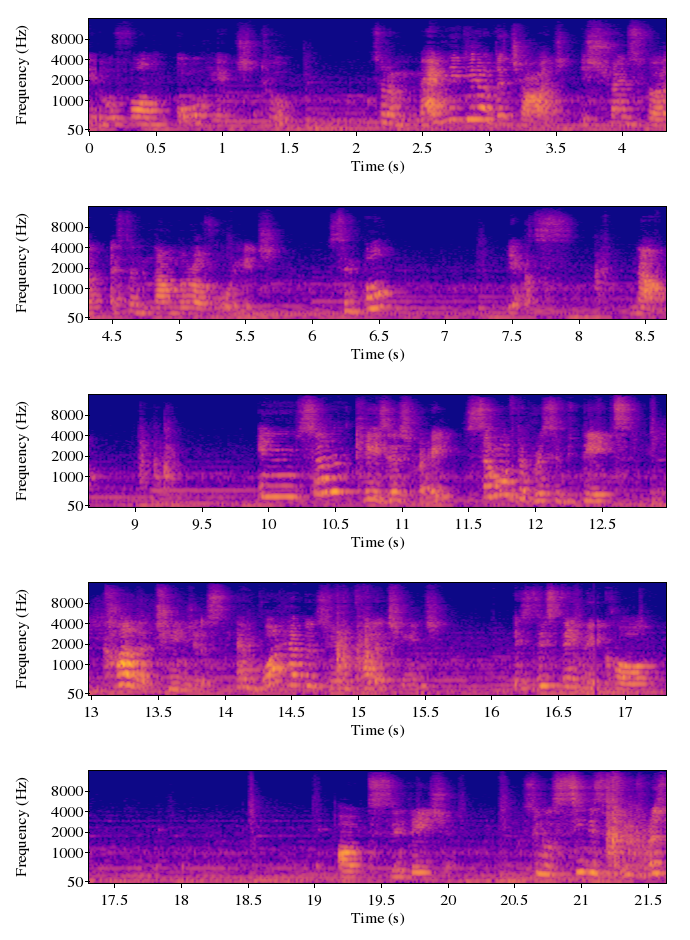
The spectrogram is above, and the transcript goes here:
it will form OH2. So the magnitude of the charge is transferred as the number of OH. Simple? Yes. Now, in certain cases, right, some of the precipitates color changes. And what happens during color change is this thing we call oxidation. So you'll see this vigorous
